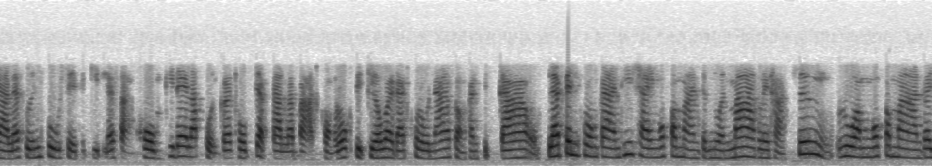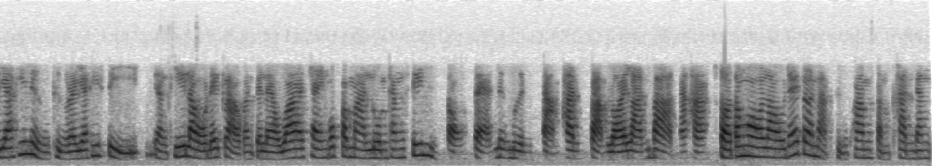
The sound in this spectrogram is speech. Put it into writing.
ยา และฟื้นฟูเศรษฐกิจและสังคมที่ได้รับผลกระทบจากการระบาดของโรคติดเชื้อไวรัสโคโรนา 2019 และเป็นโครงการที่ใช้งบประมาณจำนวนมากเลยค่ะ ซึ่งรวมงบประมาณระยะที่ 1 ถึงระยะที่ 4 อย่างที่เราได้กล่าวกันไปแล้วว่าใช้งบประมาณรวมทั้งสิ้น 213,300 ล้านบาทนะคะ สตงเราได้ตระหนักถึงความสำคัญดัง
